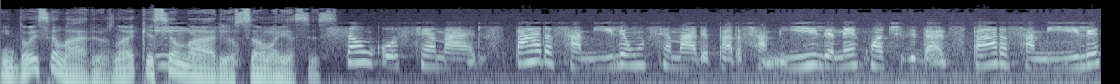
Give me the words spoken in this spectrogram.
em dois cenários, não é? Que Isso. cenários são esses? São os cenários para a família, um cenário é para a família, né, com atividades para a família,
